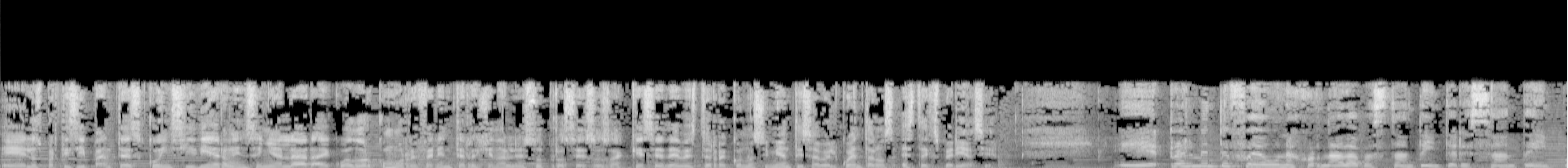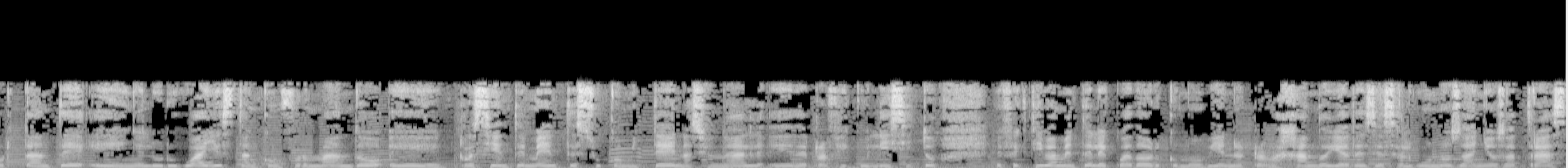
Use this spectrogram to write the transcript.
Eh, los participantes coincidieron en señalar a Ecuador como referente regional en estos procesos. ¿A qué se debe este reconocimiento, Isabel? Cuéntanos esta experiencia. Eh, realmente fue una jornada bastante interesante e importante. En el Uruguay están conformando eh, recientemente su Comité Nacional eh, de Tráfico Ilícito. Efectivamente, el Ecuador, como viene trabajando ya desde hace algunos años atrás,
